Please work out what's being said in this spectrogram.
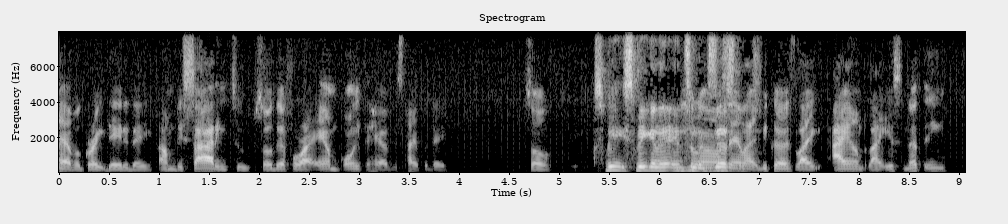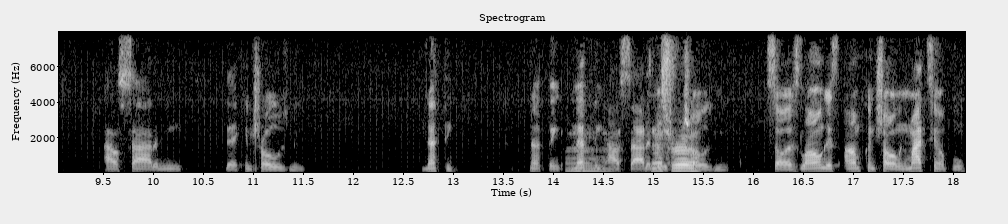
have a great day today. I'm deciding to, so therefore I am going to have this type of day. So speak speaking it into you know existence, like because like I am like it's nothing outside of me that controls me. Nothing, nothing, mm, nothing outside of me controls me. So as long as I'm controlling my temple,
